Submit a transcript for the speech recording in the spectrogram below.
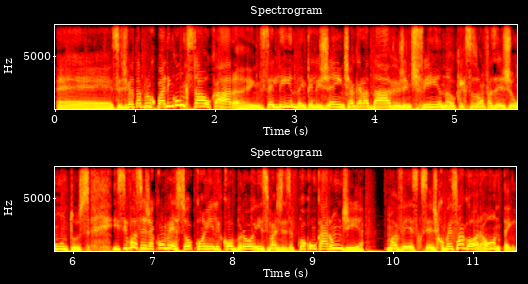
É, você devia estar preocupado em conquistar o cara, em ser linda, inteligente, agradável, gente fina, o que, que vocês vão fazer juntos. E se você já conversou com ele, cobrou isso, imagina, você ficou com o cara um dia, uma vez que seja, começou agora, ontem,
